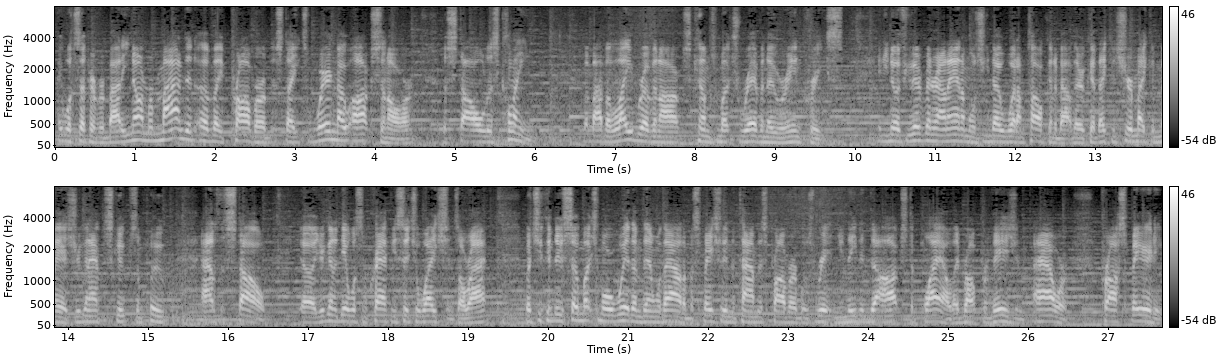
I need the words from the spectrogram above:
Hey, what's up, everybody? You know, I'm reminded of a proverb that states, Where no oxen are, the stall is clean. But by the labor of an ox comes much revenue or increase. And you know, if you've ever been around animals, you know what I'm talking about there, because they can sure make a mess. You're going to have to scoop some poop out of the stall. Uh, you're going to deal with some crappy situations, all right? But you can do so much more with them than without them, especially in the time this proverb was written. You needed the ox to plow. They brought provision, power, prosperity.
